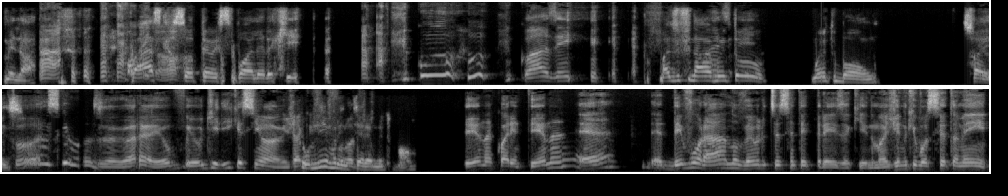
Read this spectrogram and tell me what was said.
Melhor. Ah. Quase que eu sou teu spoiler aqui. Quase, hein? Mas o final é muito, muito bom. Só eu isso. Tô ansioso. Agora, eu, eu diria que assim, ó. Já o livro inteiro é muito bom. Na quarentena é, é devorar novembro de 63 aqui. Imagino que você também.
